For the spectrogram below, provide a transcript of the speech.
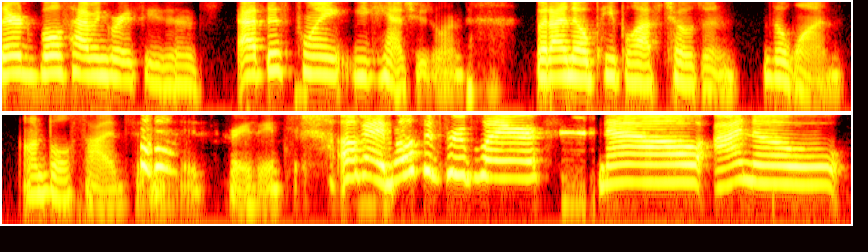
They're both having great seasons. At this point, you can't choose one. But I know people have chosen the one on both sides. it's crazy. Okay, most improved player. Now, I know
